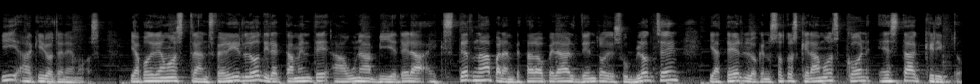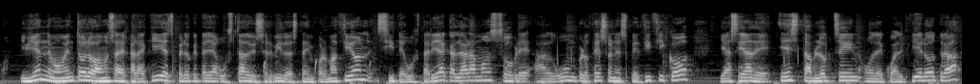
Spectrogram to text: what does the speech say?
y aquí lo tenemos ya podríamos transferirlo directamente a una billetera externa para empezar a operar dentro de su blockchain y hacer lo que nosotros queramos con esta cripto. Y bien, de momento lo vamos a dejar aquí, espero que te haya gustado y servido esta información. Si te gustaría que habláramos sobre algún proceso en específico, ya sea de esta blockchain o de cualquier otra,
